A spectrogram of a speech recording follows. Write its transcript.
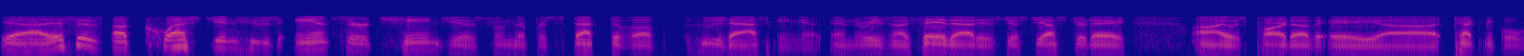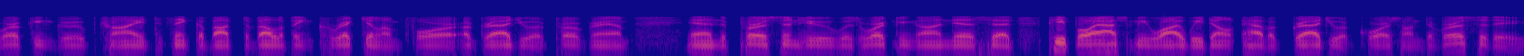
Yeah, this is a question whose answer changes from the perspective of who's asking it. And the reason I say that is just yesterday, I was part of a uh, technical working group trying to think about developing curriculum for a graduate program. And the person who was working on this said, People ask me why we don't have a graduate course on diversity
